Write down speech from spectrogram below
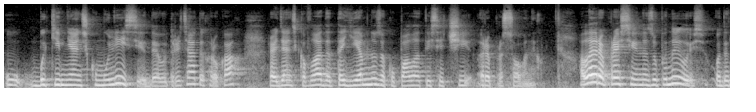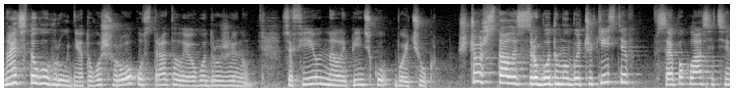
у Биківнянському лісі, де у 30-х роках радянська влада таємно закупала тисячі репресованих. Але репресії не зупинились. 11 грудня того ж року стратили його дружину Софію Налепінську Бойчук. Що ж сталося з роботами бойчукістів? Все по класиці.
